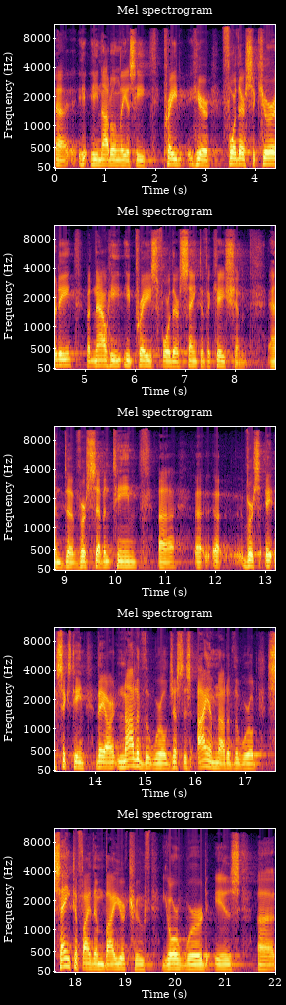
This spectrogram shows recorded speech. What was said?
uh he, he, not only as he prayed here for their security, but now he, he prays for their sanctification. And uh, verse 17, uh, verse 16, they are not of the world, just as I am not of the world. Sanctify them by your truth. Your word is uh,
